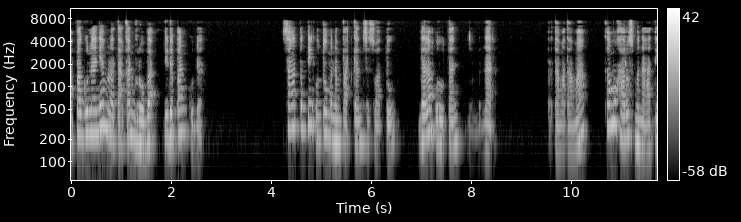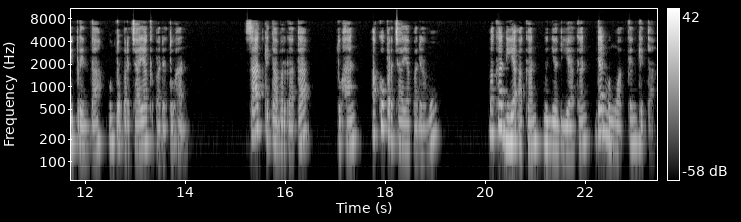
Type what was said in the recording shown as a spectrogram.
Apa gunanya meletakkan gerobak di depan kuda? Sangat penting untuk menempatkan sesuatu dalam urutan yang benar. Pertama-tama, kamu harus menaati perintah untuk percaya kepada Tuhan. Saat kita berkata, "Tuhan, aku percaya padamu," maka Dia akan menyediakan dan menguatkan kita.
